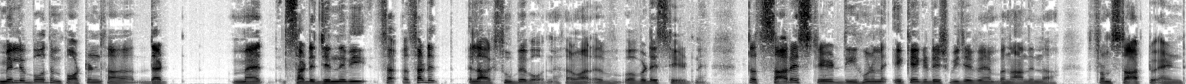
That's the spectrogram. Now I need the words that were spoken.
ਮੇਰੇ ਲਈ ਬਹੁਤ ਇੰਪੋਰਟੈਂਟ ਥਾ ਦੈਟ ਮੈਂ ਸਾਡੇ ਜਿੰਨੇ ਵੀ ਸਾਡੇ ਇਲਾਕ ਸੂਬੇ ਬਹੁਤ ਨੇ ਵੱਡੇ ਸਟੇਟ ਨੇ। ਤਾਂ ਸਾਰੇ ਸਟੇਟ ਦੀ ਹੁਣ ਮੈਂ ਇੱਕ ਇੱਕ ਡਿਸ਼ ਵੀ ਜਿਵੇਂ ਬਣਾ ਦਿੰਦਾ ਫਰਮ ਸਟਾਰਟ ਟੂ ਐਂਡ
